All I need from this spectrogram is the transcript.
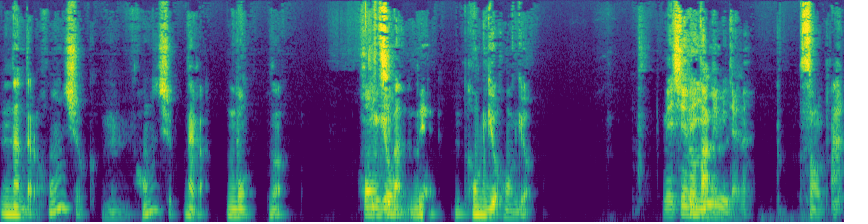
なんだろう、本職？うん、本職。なんか、も、も本業。本業、本業。飯の種みたいな。その、あ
